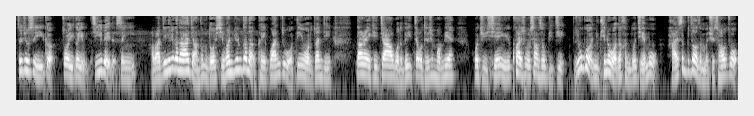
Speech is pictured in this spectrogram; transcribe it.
这就是一个做一个有积累的生意，好吧？今天就跟大家讲这么多。喜欢军哥的可以关注我，订阅我的专辑，当然也可以加我的微，在我头像旁边获取闲鱼快速上手笔记。如果你听了我的很多节目，还是不知道怎么去操作，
